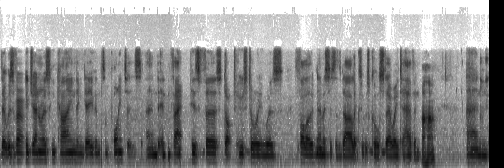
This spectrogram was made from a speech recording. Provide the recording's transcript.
that was very generous and kind and gave him some pointers. And in fact, his first Doctor Who story was followed Nemesis of the Daleks. It was called Stairway to Heaven uh huh, and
